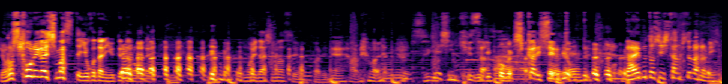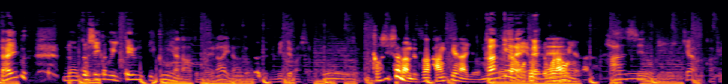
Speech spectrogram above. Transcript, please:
よろしくお願いしますって横田に言ってたので、思い出しますよ、やっぱりね。あれはね。すげえ鍼灸師さん、はいしっかりしてると思って。だいぶ年下の人なのに、だいぶ、もう腰低くいってる、いくんやなと思って、偉いなと思ってね、見てましたもん。年下なんでそんな関係ないよね。関係ないよねもらうんやから。阪神に行きゃ関係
